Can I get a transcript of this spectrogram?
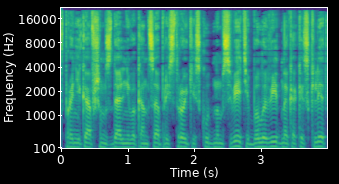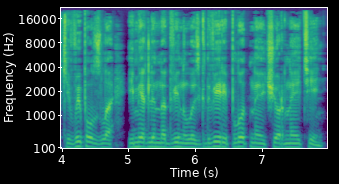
В проникавшем с дальнего конца пристройки скудном свете было видно, как из клетки выползла и медленно двинулась к двери плотная черная тень.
